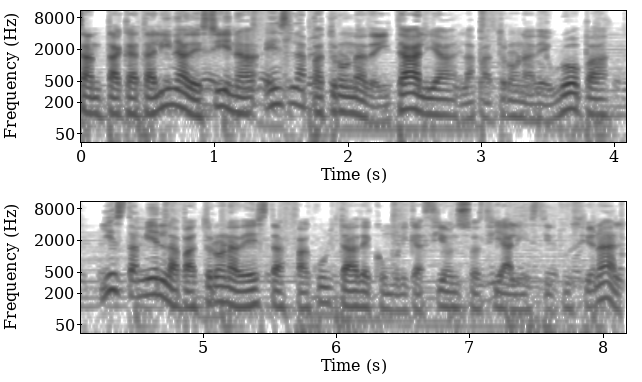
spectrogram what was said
Santa Catalina de Siena es la patrona de Italia, la patrona de Europa y es también la patrona de esta Facultad de Comunicación Social Institucional.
